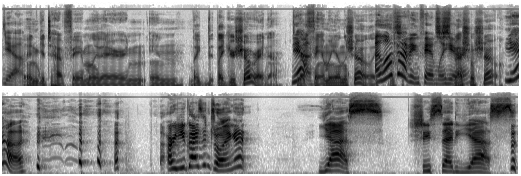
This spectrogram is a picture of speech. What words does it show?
Yeah. and get to have family there and, and like like your show right now. You Yeah. have family on the show. Like, I love having family here. Special show. Yeah. Are you guys enjoying it? Yes. She said yes.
